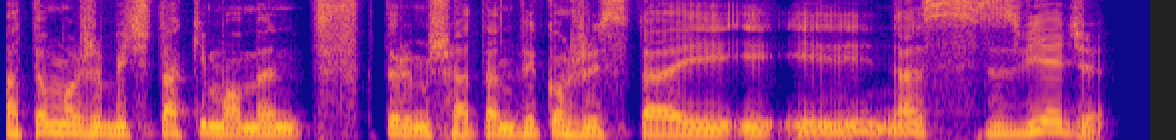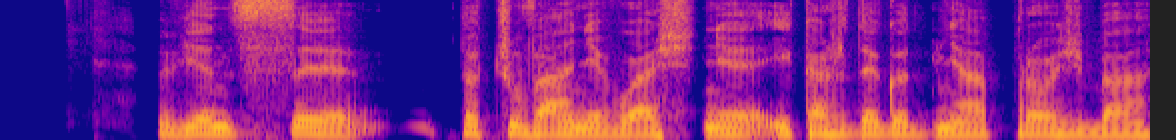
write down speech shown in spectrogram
A to może być taki moment, w którym szatan wykorzysta i, i, i nas zwiedzie. Więc y, to czuwanie właśnie i każdego dnia prośba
